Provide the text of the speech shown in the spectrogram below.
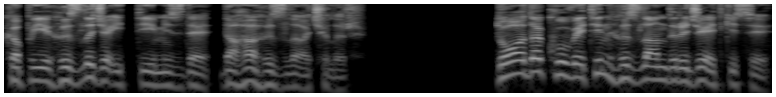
kapıyı hızlıca ittiğimizde daha hızlı açılır. Doğada kuvvetin hızlandırıcı etkisi.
